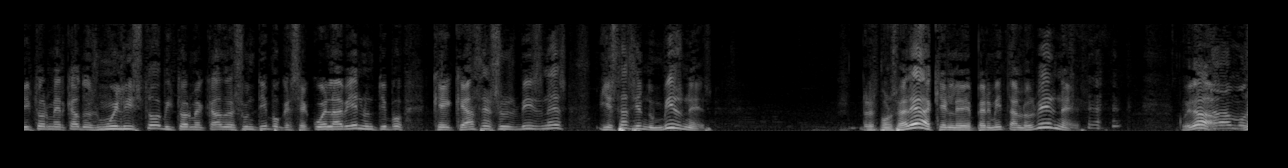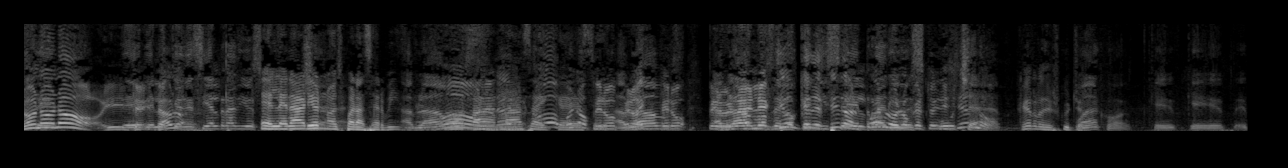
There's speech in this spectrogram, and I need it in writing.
Víctor Mercado es muy listo, Víctor Mercado es un tipo que se cuela bien, un tipo que, que hace sus business y está haciendo un business. Responsabilidad a quien le permitan los business. Cuidado. No, de- no, no. Y De, te- de te lo hablo- que decía el radio El erario escucha. no es para servir. Hablábamos- No, nada no, más hay no, que bueno, decir. pero, pero, Hablábamos- pero, pero la hablábamos elección que, que decida el pueblo es lo que estoy escucha. diciendo. ¿Qué radio escucha? Juanjo, que, que eh,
